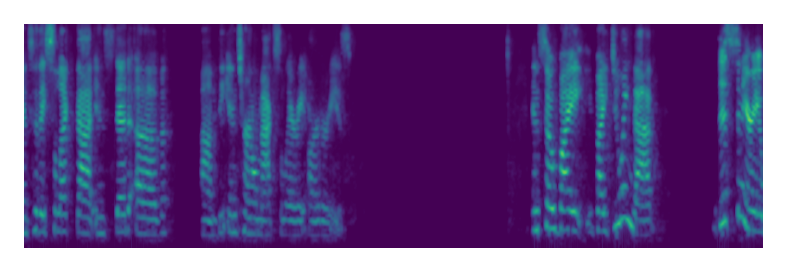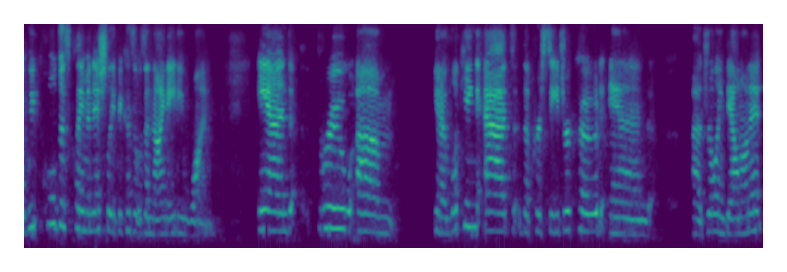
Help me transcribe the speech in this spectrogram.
and so they select that instead of um, the internal maxillary arteries. And so by, by doing that, this scenario, we pulled this claim initially because it was a 981. And through, um, you know, looking at the procedure code and uh, drilling down on it,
